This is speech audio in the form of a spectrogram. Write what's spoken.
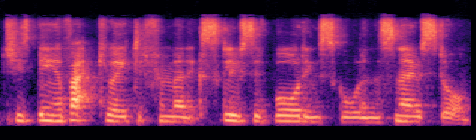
she's being evacuated from an exclusive boarding school in the snowstorm,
